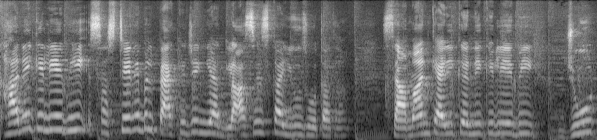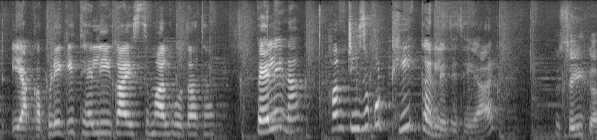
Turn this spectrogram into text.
खाने के लिए भी सस्टेनेबल पैकेजिंग या ग्लासेस का यूज़ होता था। सामान कैरी करने के लिए भी जूट या कपड़े की थैली का इस्तेमाल होता था। पहले ना हम चीज़ों को ठीक कर लेते थे यार। सही कहा।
